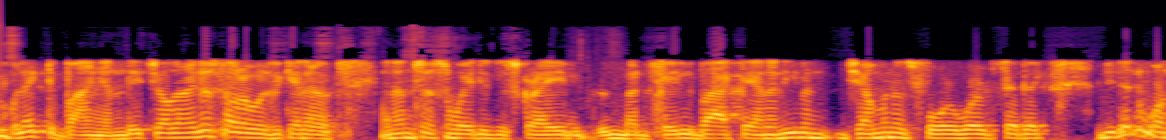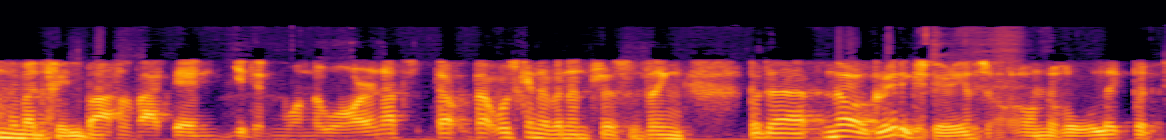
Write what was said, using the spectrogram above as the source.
we like to bang into each other. And I just thought it was a kind of an interesting way to describe midfield back then. And even Jim in his forward said, like, if you didn't win the midfield battle back then, you didn't win the war, and that's that that was kind of an interesting thing. But uh, no, great experience on the whole. Like, but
